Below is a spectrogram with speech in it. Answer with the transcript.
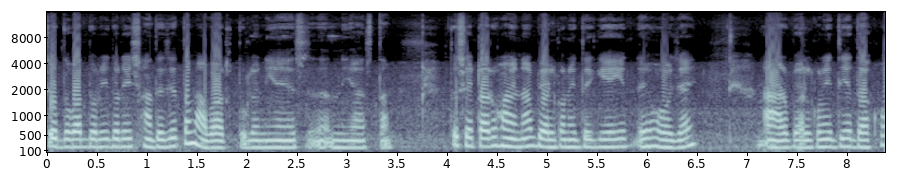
চোদ্দবার দড়ি দড়ি সাঁতে যেতাম, আবার তুলে নিয়ে এসে, নিয়ে আসতাম। তো সেটা আর হয় না, ব্যালকনিতে গিয়েই হয়ে যায়। আর ব্যালকনি দিয়ে দেখো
